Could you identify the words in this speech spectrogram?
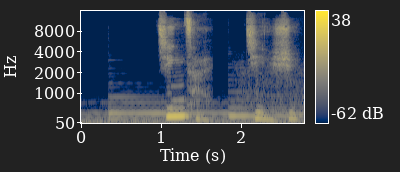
精彩继续。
